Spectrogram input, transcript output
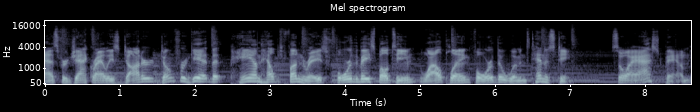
As for Jack Riley's daughter, don't forget that Pam helped fundraise for the baseball team while playing for the women's tennis team. So I asked Pam,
